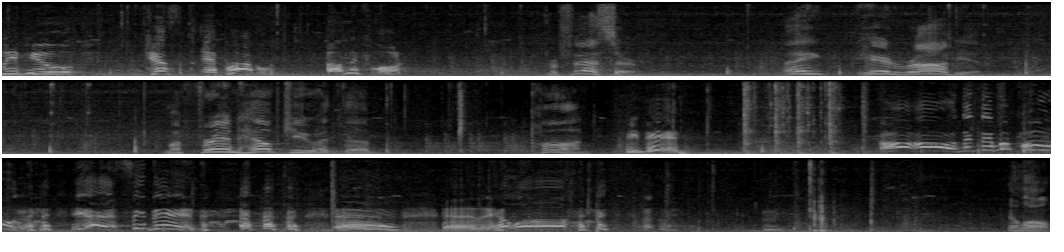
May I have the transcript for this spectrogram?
leave you just a puddle on the floor. Professor, I ain't here to rob you. My friend helped you at the pond. He did. Oh, oh, the, the buffoon! yes, he did. uh, uh, hello. Hello.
